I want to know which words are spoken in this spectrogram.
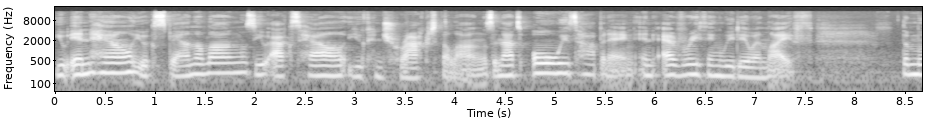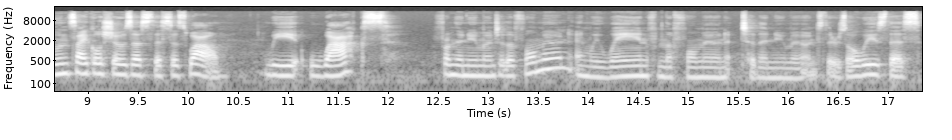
You inhale, you expand the lungs, you exhale, you contract the lungs. And that's always happening in everything we do in life. The moon cycle shows us this as well. We wax from the new moon to the full moon, and we wane from the full moon to the new moon. So there's always this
